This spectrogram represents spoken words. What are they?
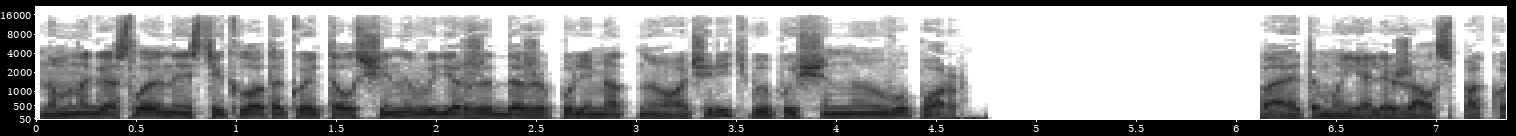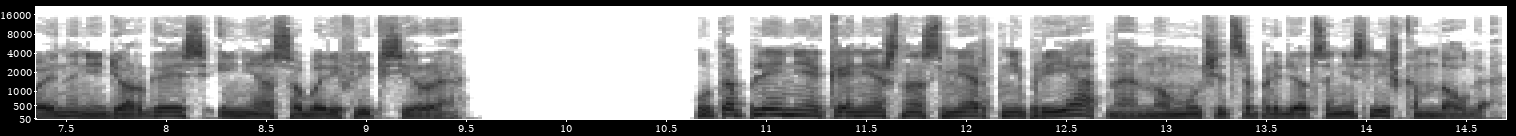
но многослойное стекло такой толщины выдержит даже пулеметную очередь, выпущенную в упор. Поэтому я лежал спокойно, не дергаясь и не особо рефлексируя. Утопление, конечно, смерть неприятная, но мучиться придется не слишком долго.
